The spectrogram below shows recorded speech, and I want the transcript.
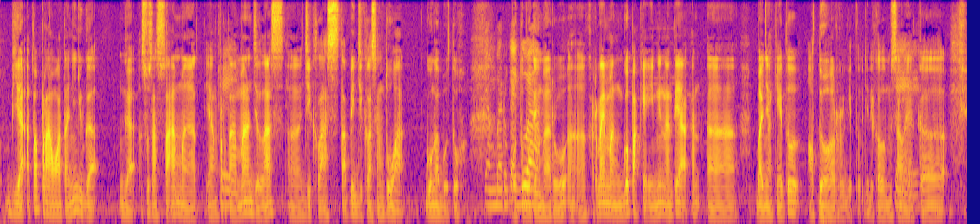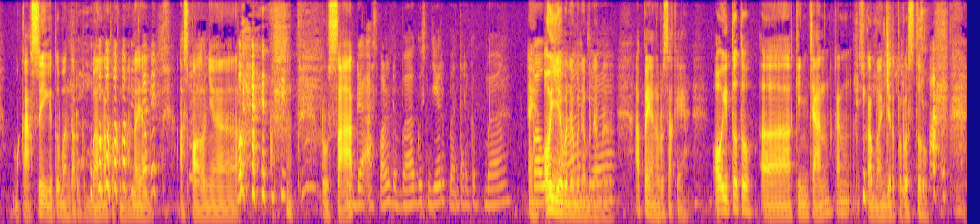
biar apa perawatannya juga nggak susah-susah amat. Yang Oke. pertama jelas eh, G-Class tapi G-Class yang tua gue nggak butuh yang baru kayak butuh gue butuh yang baru uh, karena emang gue pakai ini nanti akan uh, banyaknya itu outdoor gitu. Jadi kalau misalnya Oke. ke Bekasi gitu Bantar Gebang atau ke mana yang aspalnya rusak. Udah aspal udah bagus anjir bantar gebang. Eh Baunya oh iya benar benar benar benar apa yang rusak ya? Oh itu tuh uh, kincan kan suka banjir terus tuh.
